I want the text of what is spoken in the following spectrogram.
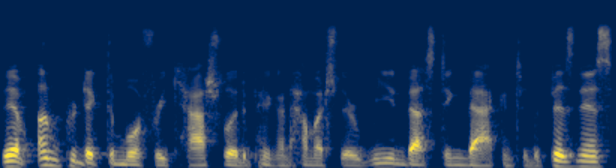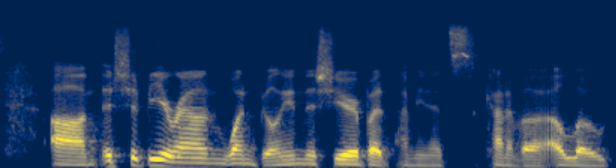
They have unpredictable free cash flow, depending on how much they're reinvesting back into the business. Um, it should be around 1 billion this year, but I mean, it's kind of a, a low,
